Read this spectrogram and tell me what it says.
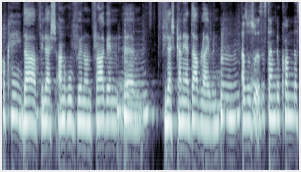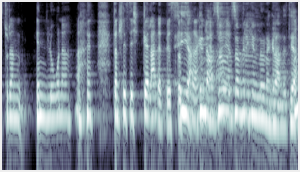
Okay. da vielleicht anrufen und fragen, ähm, vielleicht kann er da bleiben. Mhm. Also so ist es dann gekommen, dass du dann in Lohne dann schließlich gelandet bist. Sozusagen. Ja, genau, so, Ah, ja. so bin ich in Lune gelandet, ja.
